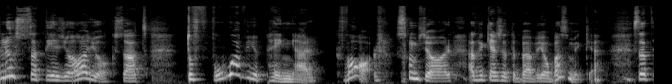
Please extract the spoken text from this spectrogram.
Plus att det gör ju också att då får vi ju pengar kvar som gör att vi kanske inte behöver jobba så mycket. Så att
